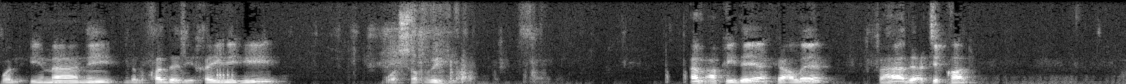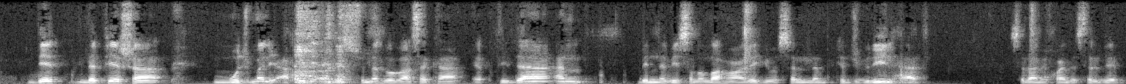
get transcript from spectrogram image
والإيمان بالقدر خيره وشره. أم عقيدة كعليه فهذا اعتقاد؟ ديت لبيشا مجمل عقيدة أهل السنة وباسك اقتداء بالنبي صلى الله عليه وسلم كجبريل هذا سلام خواه لسر بيك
